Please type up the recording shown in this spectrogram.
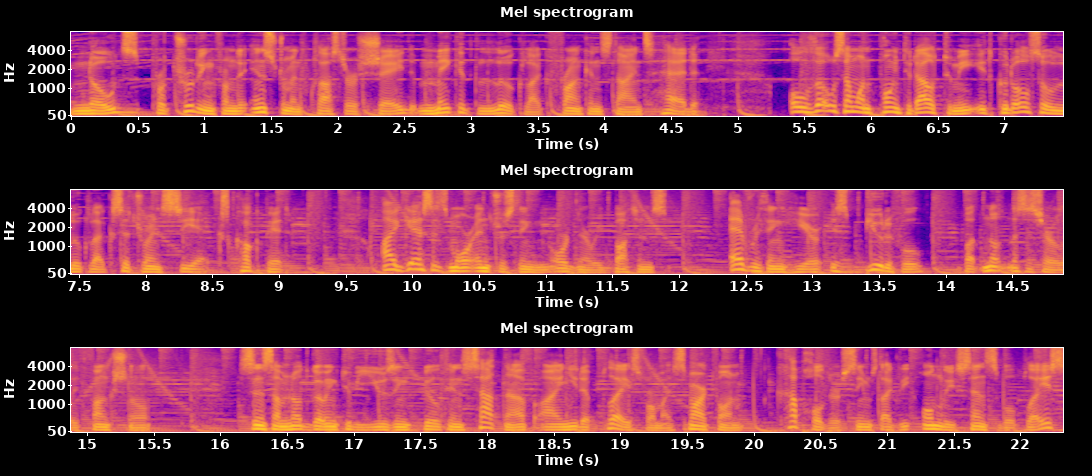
Nodes protruding from the instrument cluster shade make it look like Frankenstein's head. Although someone pointed out to me it could also look like Citroën CX cockpit. I guess it's more interesting than ordinary buttons. Everything here is beautiful, but not necessarily functional. Since I'm not going to be using built-in SatNav, I need a place for my smartphone. Cup holder seems like the only sensible place.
